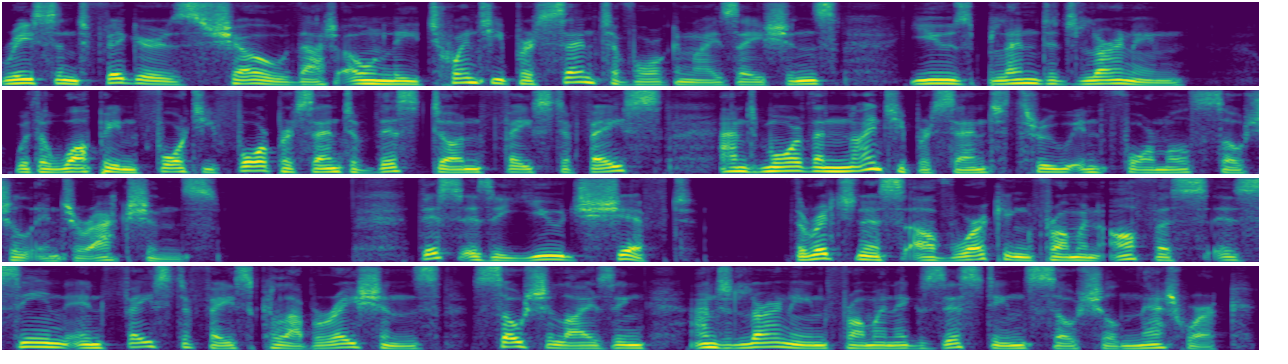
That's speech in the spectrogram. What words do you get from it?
Recent figures show that only 20% of organisations use blended learning, with a whopping 44% of this done face to face and more than 90% through informal social interactions. This is a huge shift the richness of working from an office is seen in face to face collaborations, socializing, and learning from an existing social network.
